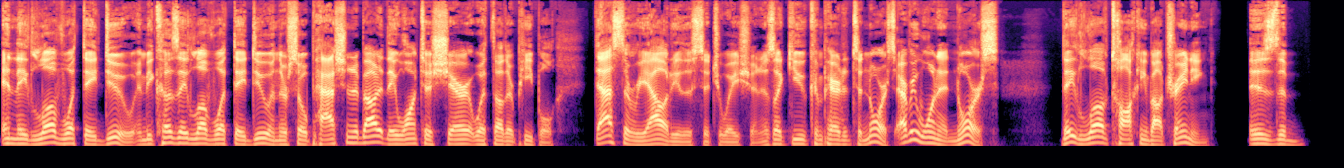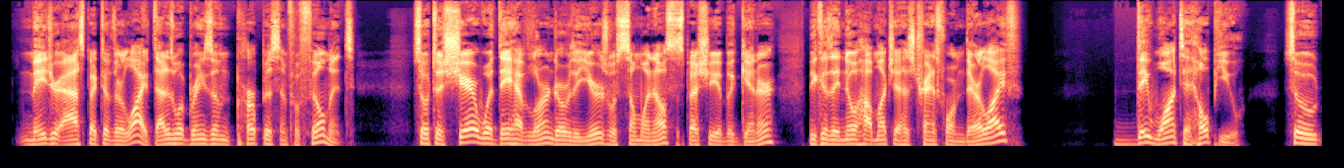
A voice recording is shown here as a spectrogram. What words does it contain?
And they love what they do. And because they love what they do and they're so passionate about it, they want to share it with other people. That's the reality of the situation. It's like you compared it to Norse. Everyone at Norse, they love talking about training. It is the major aspect of their life. That is what brings them purpose and fulfillment. So to share what they have learned over the years with someone else, especially a beginner, because they know how much it has transformed their life, they want to help you. So,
